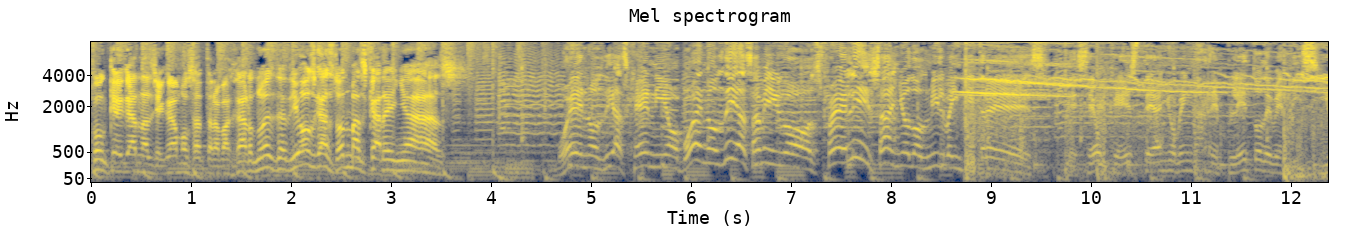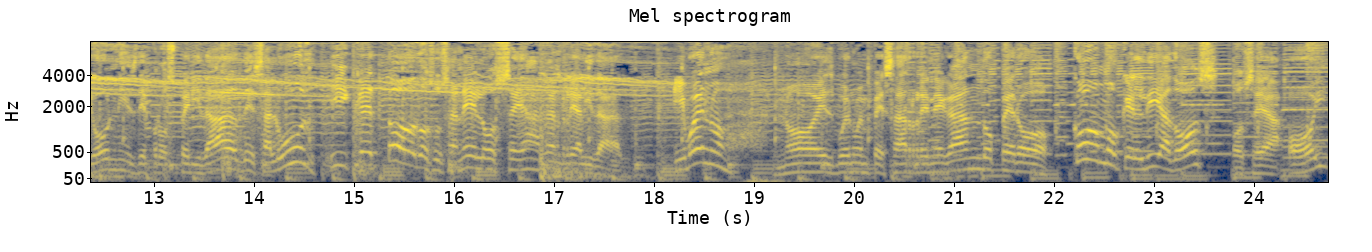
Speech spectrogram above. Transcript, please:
¿con qué ganas llegamos a trabajar? No es de Dios, Gastón Mascareñas. Buenos días, genio. Buenos días, amigos. Feliz año 2023. Deseo que este año venga repleto de bendiciones, de prosperidad, de salud y que todos sus anhelos se hagan realidad. Y bueno, no es bueno empezar renegando, pero ¿cómo que el día 2, o sea, hoy,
